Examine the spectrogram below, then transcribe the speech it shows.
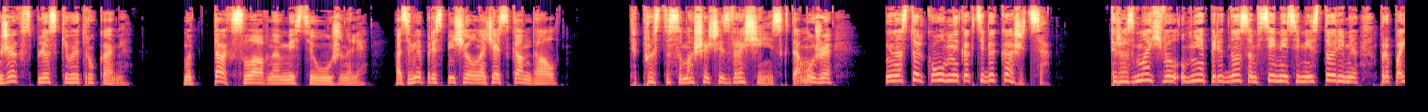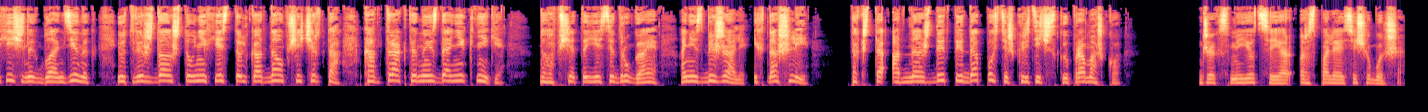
Джек всплескивает руками. Мы так славно вместе ужинали, а тебе приспичило начать скандал. Ты просто сумасшедший извращенец, к тому же не настолько умный, как тебе кажется. Ты размахивал у меня перед носом всеми этими историями про похищенных блондинок и утверждал, что у них есть только одна общая черта — контракты на издание книги — но вообще-то есть и другая. Они сбежали, их нашли. Так что однажды ты допустишь критическую промашку». Джек смеется, я распаляюсь еще больше.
